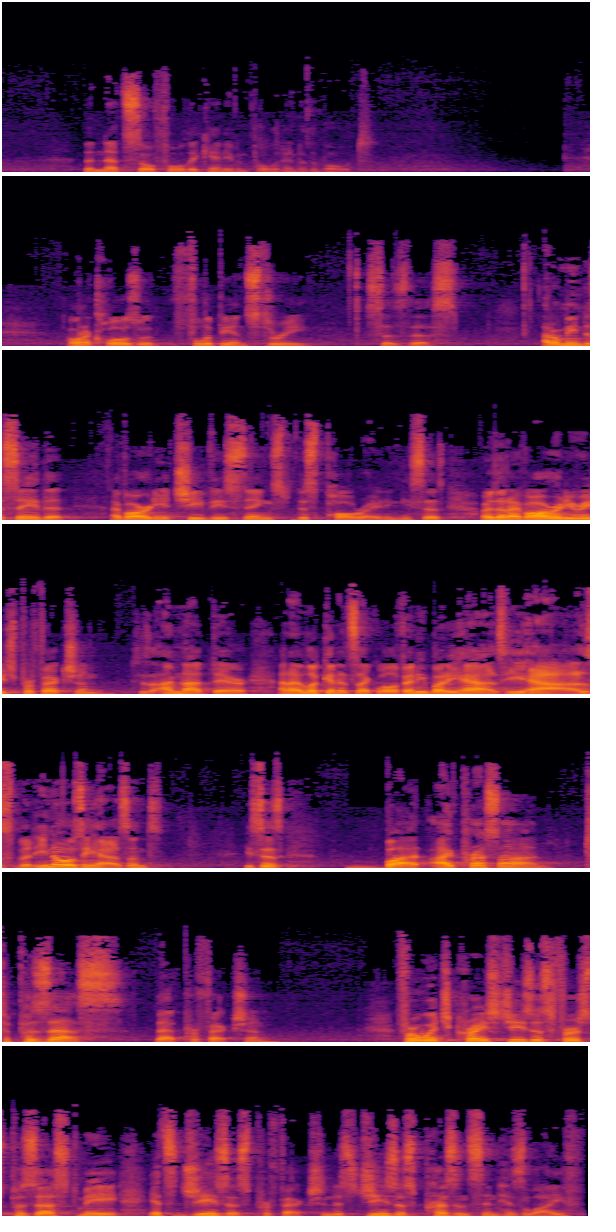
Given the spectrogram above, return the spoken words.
the net's so full they can't even pull it into the boat. I want to close with Philippians 3 it says this. I don't mean to say that I've already achieved these things. This Paul writing, he says, or that I've already reached perfection. He says, I'm not there. And I look and it's like, well, if anybody has, he has, but he knows he hasn't. He says, but I press on to possess that perfection for which Christ Jesus first possessed me. It's Jesus' perfection, it's Jesus' presence in his life.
